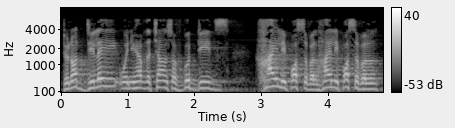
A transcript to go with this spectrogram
Do not delay when you have the chance of good deeds Highly possible, highly possible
